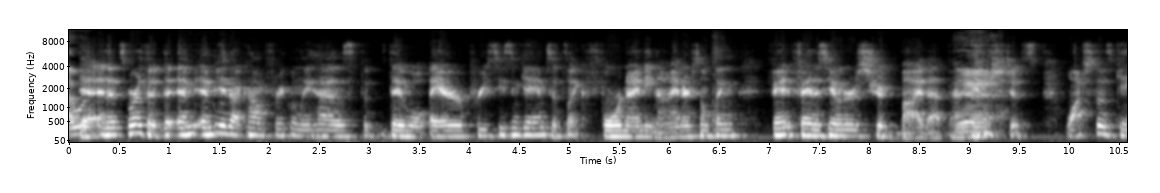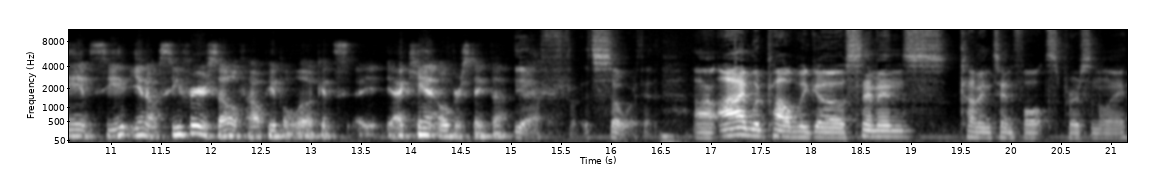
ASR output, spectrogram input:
Would... Yeah, and it's worth it. The NBA.com frequently has the, they will air preseason games. It's like four ninety nine or something. fantasy owners should buy that package. Yeah. Just watch those games. See, you know, see for yourself how people look. It's I can't overstate that. Yeah, it's so worth it. Uh, I would probably go Simmons, Covington, Fultz personally.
